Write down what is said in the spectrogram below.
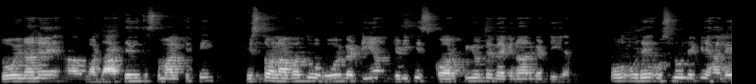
ਦੋ ਇਹਨਾਂ ਨੇ ਅਹ, ਵਾਰਦਾਤ ਦੇ ਵਿੱਚ ਇਸਤੇਮਾਲ ਕੀਤੀ। ਇਸ ਤੋਂ ਇਲਾਵਾ ਦੋ ਹੋਰ ਗੱਡੀਆਂ ਜਿਹੜੀ ਕਿ ਸਕਾਰਪੀਓ ਤੇ ਵੈਗਨਾਰ ਗੱਡੀ ਹੈ। ਉਹ ਉਹਦੇ ਉਸ ਨੂੰ ਲੈ ਕੇ ਹਾਲੇ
